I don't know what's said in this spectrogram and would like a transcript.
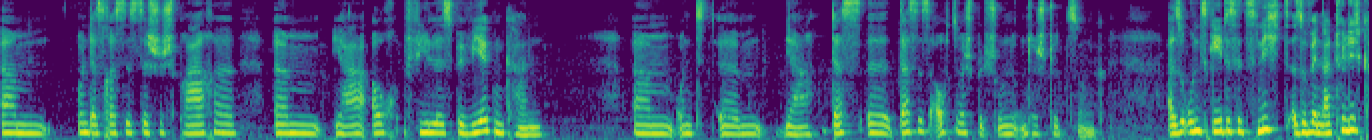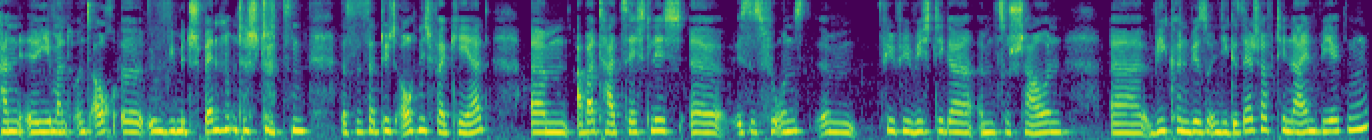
ähm, und dass rassistische Sprache ähm, ja auch vieles bewirken kann. Ähm, und ähm, ja, das, äh, das ist auch zum Beispiel schon eine Unterstützung. Also uns geht es jetzt nicht, also wenn natürlich kann äh, jemand uns auch äh, irgendwie mit Spenden unterstützen, das ist natürlich auch nicht verkehrt. Ähm, aber tatsächlich äh, ist es für uns ähm, viel, viel wichtiger ähm, zu schauen, äh, wie können wir so in die Gesellschaft hineinwirken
